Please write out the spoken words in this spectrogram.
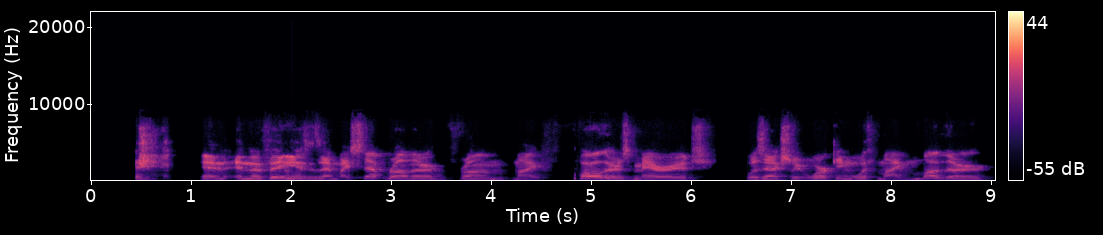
and and the thing is is that my stepbrother from my father's marriage was actually working with my mother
